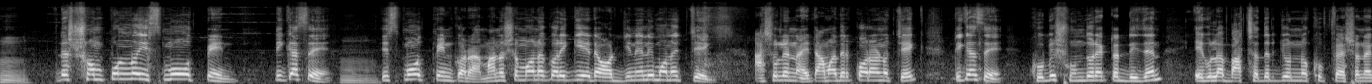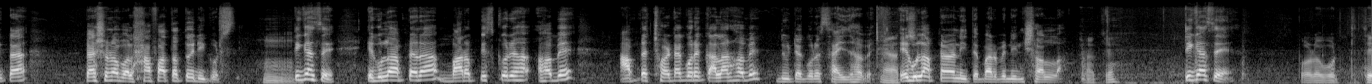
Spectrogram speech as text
হুম। এটা সম্পূর্ণ স্মুথ পেন্ট ঠিক আছে? স্মুথ পেন্ট করা। মানুষে মনে করে কি এটা অরিজিনালি মনে চেক আসলে না এটা আমাদের করানো চেক ঠিক আছে? খুবই সুন্দর একটা ডিজাইন। এগুলা বাচ্চাদের জন্য খুব ফ্যাশন একটা ফ্যাশনেবল হাফাতা তৈরি করছি। ঠিক আছে? এগুলো আপনারা বারো পিস করে হবে আপনার ছয়টা করে কালার হবে দুইটা করে সাইজ হবে। আচ্ছা। এগুলো আপনারা নিতে পারবেন ইনশাল্লাহ ঠিক আছে? পরবর্তীতে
